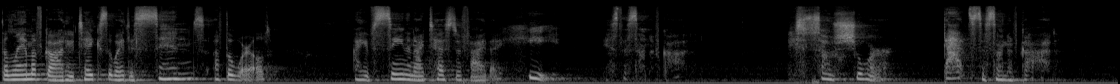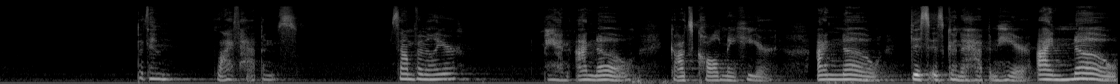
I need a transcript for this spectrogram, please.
the Lamb of God who takes away the sins of the world. I have seen and I testify that He is the Son of God. He's so sure that's the Son of God. But then life happens. Sound familiar? Man, I know God's called me here. I know this is going to happen here. I know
